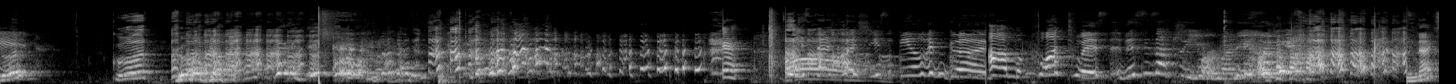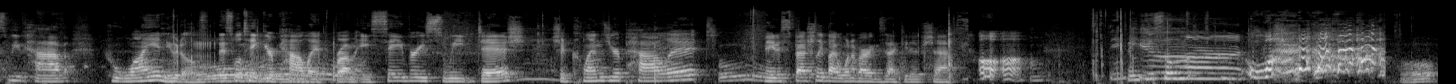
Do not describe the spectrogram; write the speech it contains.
good? Good. good. she oh. she's feeling good. Um, plot twist. This is actually your money. Next, we have Hawaiian noodles. This will take your palate from a savory sweet dish Should cleanse your palate. Made especially by one of our executive chefs. oh, oh. Thank you so much. What? Oh.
